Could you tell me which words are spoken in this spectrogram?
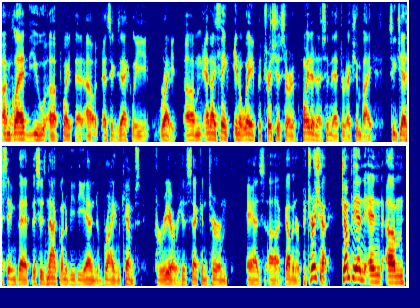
I'm glad you uh, point that out. That's exactly right. Um, and I think, in a way, Patricia sort of pointed us in that direction by suggesting that this is not going to be the end of Brian Kemp's career, his second term as uh, governor. Patricia, jump in and um,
